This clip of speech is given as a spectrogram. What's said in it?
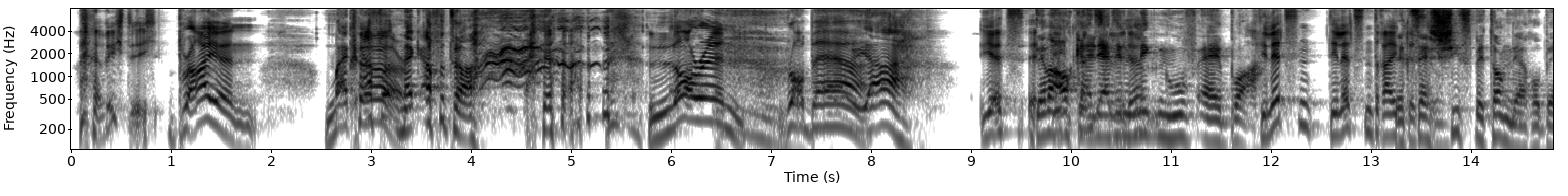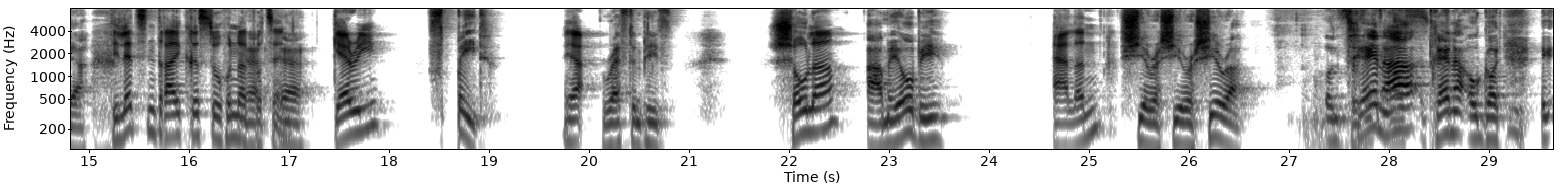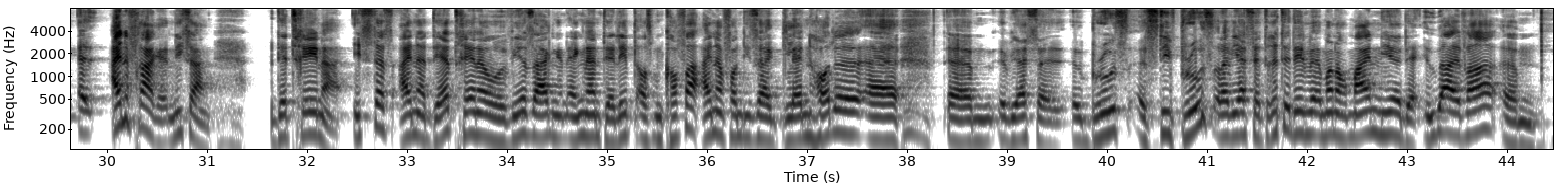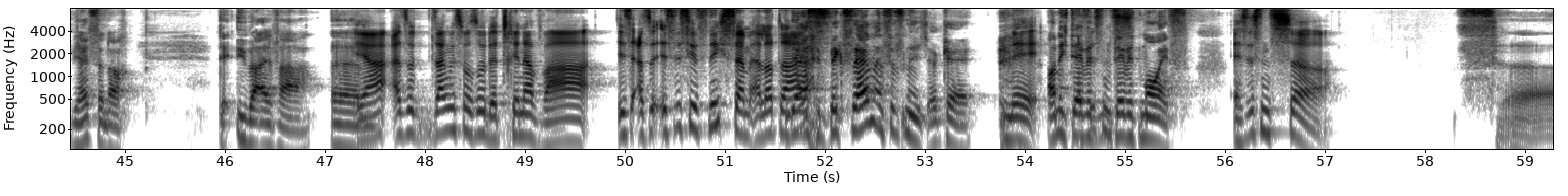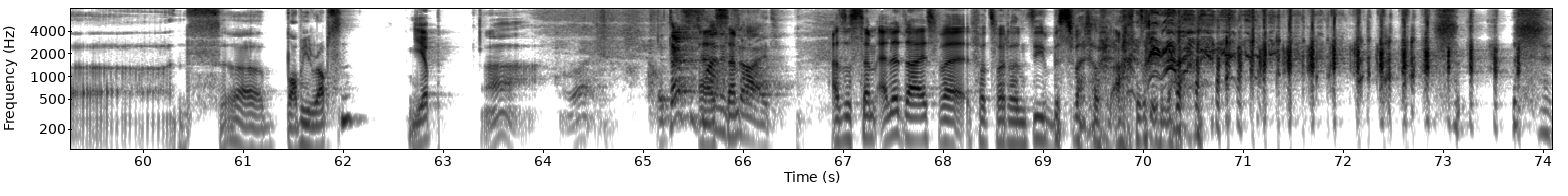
richtig, Brian, MacAfferter! Lauren, Robert, Ja, jetzt. der war auch geil, der hat den linken Huf, ey, boah. Die letzten, die letzten drei Der Christo. zerschießt Beton, der Robert. Die letzten drei Christo 100 Prozent. Ja, ja. Gary, Spade, ja. rest in peace. Schola, Ameobi, Allen, Shira, Shira, Shira. Und sieht's Trainer. Trainer, oh Gott. Äh, Eine Frage, nicht sagen. Der Trainer, ist das einer der Trainer, wo wir sagen in England, der lebt aus dem Koffer? Einer von dieser Glenn Hoddle, äh, ähm, wie heißt der, Bruce, äh, Steve Bruce, oder wie heißt der dritte, den wir immer noch meinen hier, der überall war? Ähm, wie heißt der noch? Der überall war. Ähm, Ja, also sagen wir es mal so, der Trainer war, ist, also es ist jetzt nicht Sam ja, Allardyce. Big Sam ist es nicht, okay. nee. Auch nicht David, David Moyes. Es ist ein Sir. Sir Bobby Robson? Yep. Ah, alright. Das ist Äh, meine Sam- Zeit. Also Sam Allardyce war von 2007 bis 2008 Trainer.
